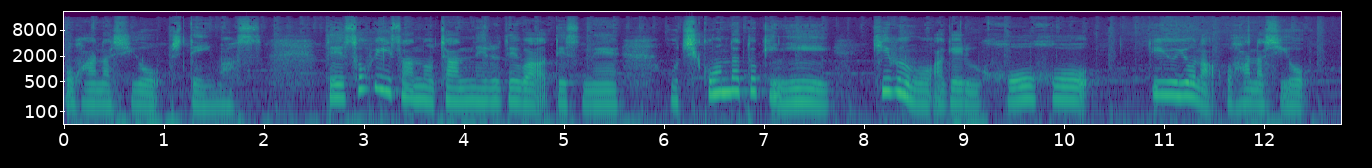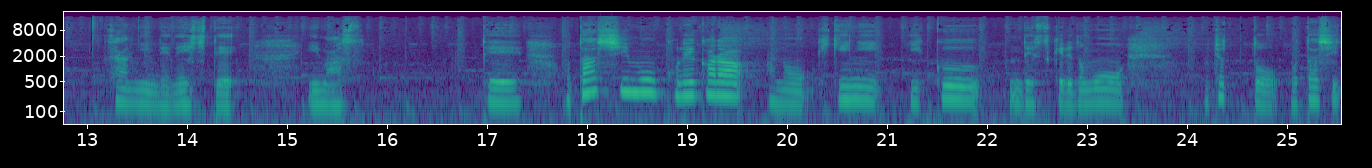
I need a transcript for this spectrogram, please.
お話をしています。でソフィーさんのチャンネルではですね落ち込んだ時に気分を上げる方法っていうようなお話を3人でねしています。で私もこれからあの聞きに行くんですけれどもちょっと私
